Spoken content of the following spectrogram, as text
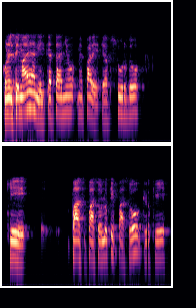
Con el tema de Daniel Cataño, me parece absurdo que pasó lo que pasó. Creo que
